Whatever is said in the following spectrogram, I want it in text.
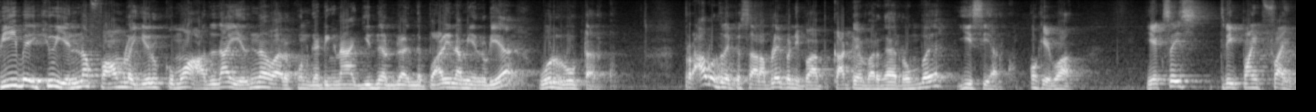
பி பை கியூ என்ன ஃபார்மில் இருக்குமோ அதுதான் என்னவாக இருக்கும்னு கேட்டிங்கன்னா இந்த இந்த பாலினாமியனுடைய ஒரு ரூட்டாக இருக்கும். ப்ராபத்தில் இப்போ சார் அப்ளை பண்ணி பா காட்டுவேன் பாருங்கள் ரொம்ப ஈஸியாக இருக்கும். ஓகேவா exercise three point five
